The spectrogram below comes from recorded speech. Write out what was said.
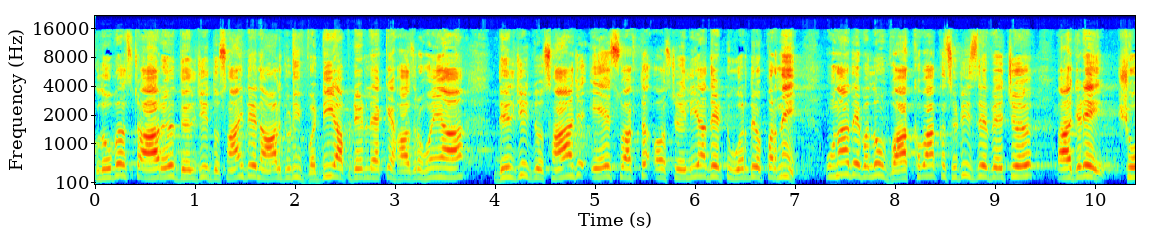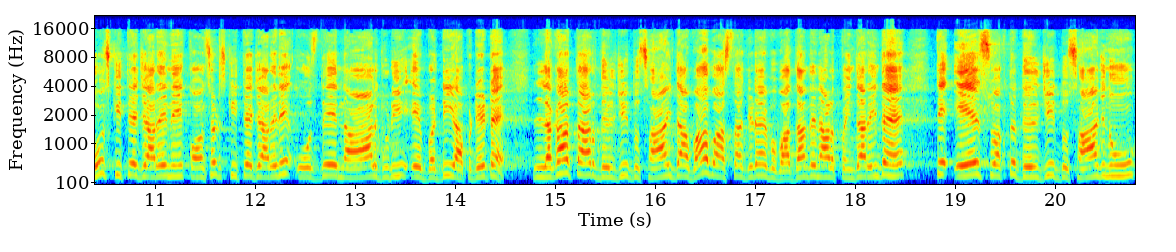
ਗਲੋਬਲ ਸਟਾਰ ਦਿਲਜੀਤ ਦੋਸਾਂਝ ਦੇ ਨਾਲ ਜੁੜੀ ਵੱਡੀ ਅਪਡੇਟ ਲੈ ਕੇ ਹਾਜ਼ਰ ਹੋਏ ਹਾਂ। ਦਿਲਜੀਤ ਦੋਸਾਂਝ ਇਸ ਵਕਤ ਆਸਟ੍ਰੇਲੀਆ ਦੇ ਟੂਰ ਦੇ ਉੱਪਰ ਨੇ। ਉਹਨਾਂ ਦੇ ਵੱਲੋਂ ਵੱਖ-ਵੱਖ ਸਿਟੀਜ਼ ਦੇ ਵਿੱਚ ਜਿਹੜੇ ਸ਼ੋਜ਼ ਕੀਤੇ ਜਾ ਰਹੇ ਨੇ ਕਨਸਰਟਸ ਕੀਤੇ ਜਾ ਰਹੇ ਨੇ, ਉਸ ਦੇ ਨਾਲ ਜੁੜੀ ਇਹ ਵੱਡੀ ਅਪਡੇਟ ਹੈ। ਲਗਾਤਾਰ ਦਿਲਜੀਤ ਦੋਸਾਂਝ ਦਾ ਵਾਹ ਵਾਸਤਾ ਜਿਹੜਾ ਵਿਵਾਦਾਂ ਦੇ ਨਾਲ ਪੈਂਦਾ ਰਹਿੰਦਾ ਹੈ। ਤੇ ਇਸ ਵਕਤ ਦਿਲਜੀਤ ਦੋਸਾਂਝ ਨੂੰ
